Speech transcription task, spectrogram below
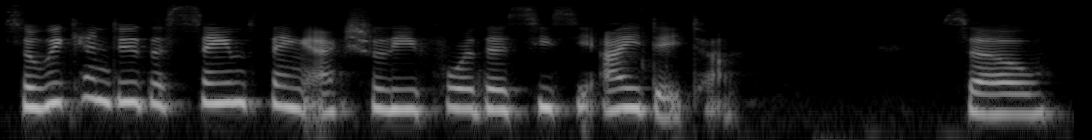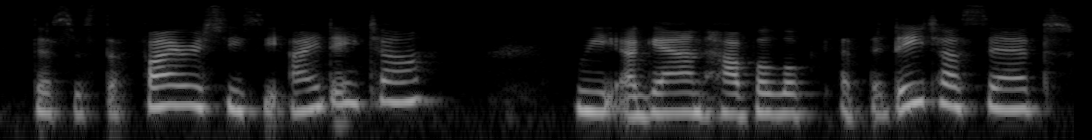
So we can do the same thing actually for the CCI data. So this is the fire CCI data. We again have a look at the data set.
